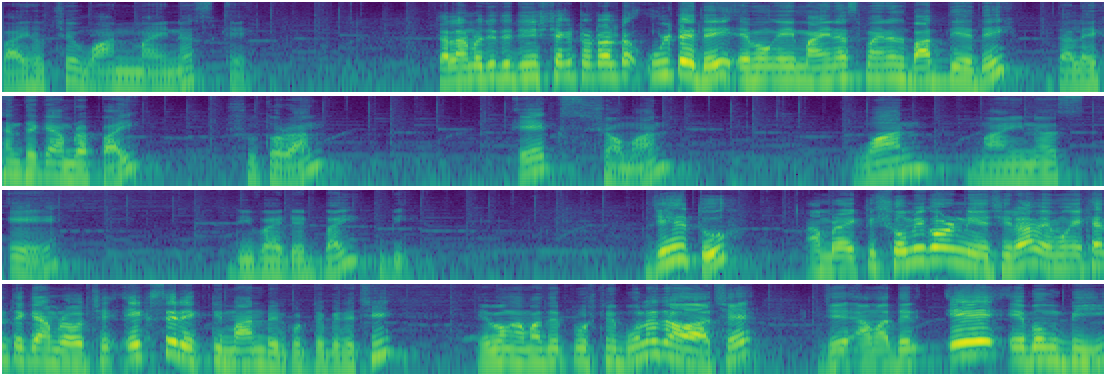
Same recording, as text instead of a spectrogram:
বাই হচ্ছে ওয়ান মাইনাস এ তাহলে আমরা যদি জিনিসটাকে টোটালটা উল্টে দেই এবং এই মাইনাস মাইনাস বাদ দিয়ে দেই, তাহলে এখান থেকে আমরা পাই, সুতরাং এক্স সমান one minus a divided by b যেহেতু আমরা একটি সমীকরণ নিয়েছিলাম এবং এখান থেকে আমরা হচ্ছে এক্সের একটি মান বের করতে পেরেছি এবং আমাদের প্রশ্নে বলে দেওয়া আছে যে আমাদের এ এবং বি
